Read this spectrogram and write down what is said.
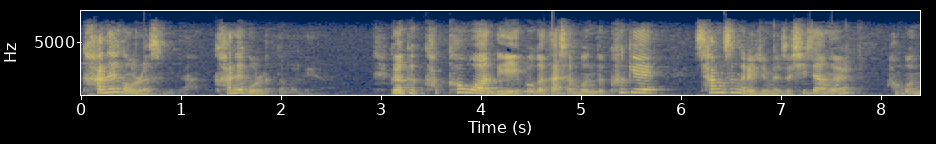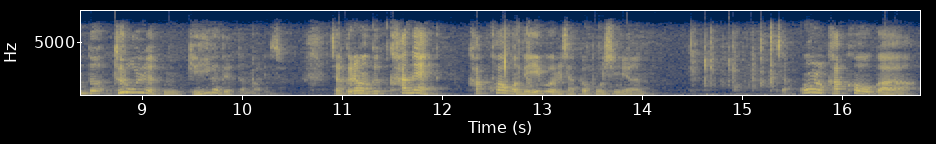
카네가 올랐습니다. 카네가 올랐단 말이에요. 그러니까 그 카카오와 네이버가 다시 한 번 더 크게 상승을 해주면서 시장을 한 번 더 들어올렸던 계기가 됐단 말이죠. 자, 그러면 그 칸에 카카오하고 네이버를 잠깐 보시면 자, 오늘 카카오가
